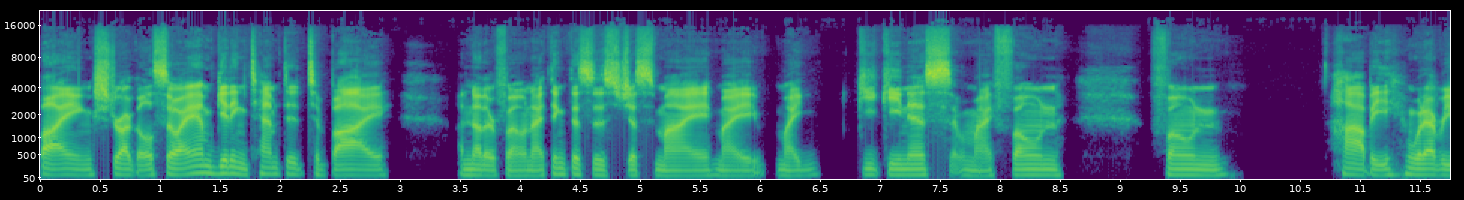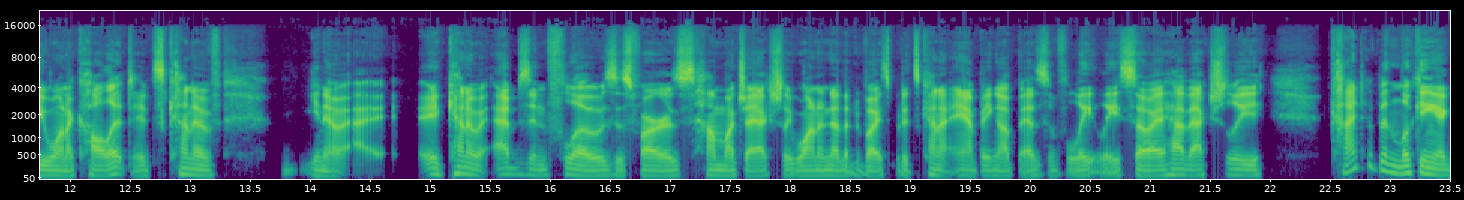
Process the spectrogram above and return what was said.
buying struggles. So I am getting tempted to buy another phone. I think this is just my my my geekiness, my phone phone hobby, whatever you want to call it. It's kind of you know, it kind of ebbs and flows as far as how much I actually want another device, but it's kind of amping up as of lately. So I have actually kind of been looking at,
